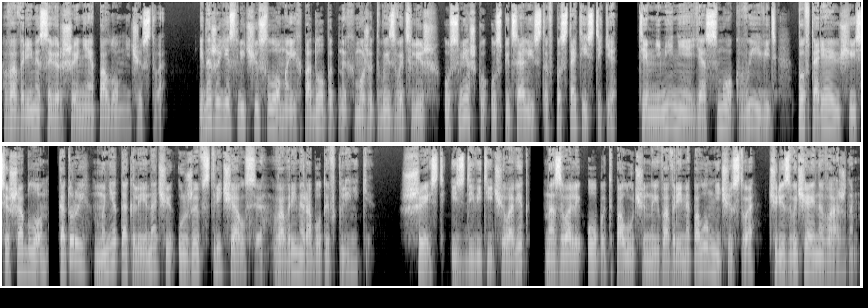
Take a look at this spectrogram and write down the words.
во время совершения паломничества. И даже если число моих подопытных может вызвать лишь усмешку у специалистов по статистике, тем не менее я смог выявить повторяющийся шаблон, который мне так или иначе уже встречался во время работы в клинике. Шесть из девяти человек назвали опыт, полученный во время паломничества, чрезвычайно важным.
